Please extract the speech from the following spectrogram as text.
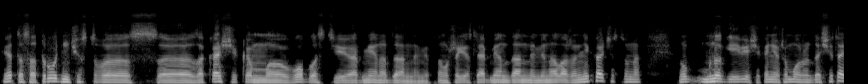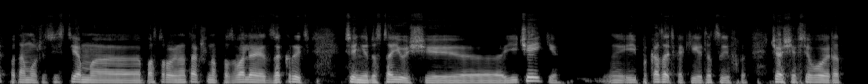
это сотрудничество с э, заказчиком в области обмена данными. Потому что если обмен данными налажен некачественно, ну, многие вещи, конечно, можно досчитать, потому что система построена так, что она позволяет закрыть все недостающие э, ячейки и показать какие-то цифры. Чаще всего этот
